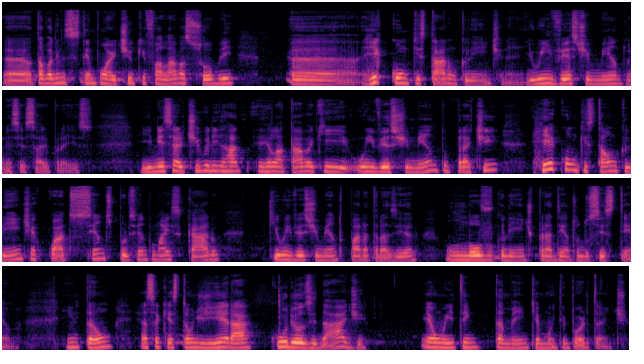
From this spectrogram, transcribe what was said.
Uh, eu estava lendo esse tempo um artigo que falava sobre uh, reconquistar um cliente né, e o investimento necessário para isso. E nesse artigo ele relatava que o investimento para ti reconquistar um cliente é 400% mais caro que o investimento para trazer um novo cliente para dentro do sistema. Então, essa questão de gerar curiosidade é um item também que é muito importante.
